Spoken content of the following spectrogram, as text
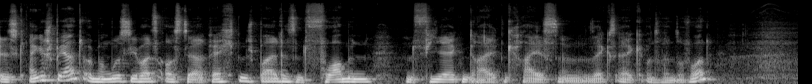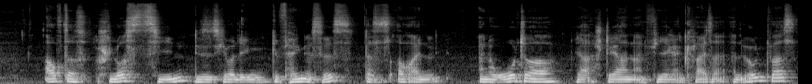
ist eingesperrt und man muss jeweils aus der rechten Spalte sind Formen, ein Viereck, ein Dreieck, ein Kreis, ein Sechseck und so weiter und so fort. Auf das Schloss ziehen dieses jeweiligen Gefängnisses, das ist auch ein, ein roter ja, Stern, ein Viereck, ein Kreis, ein irgendwas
